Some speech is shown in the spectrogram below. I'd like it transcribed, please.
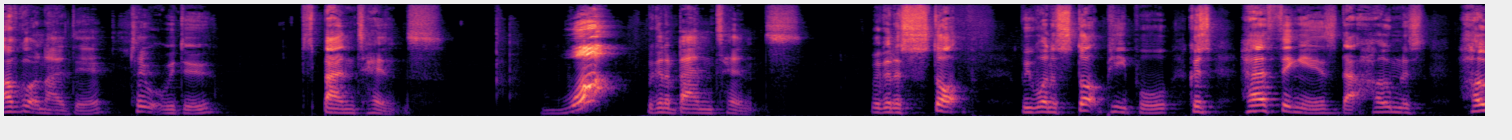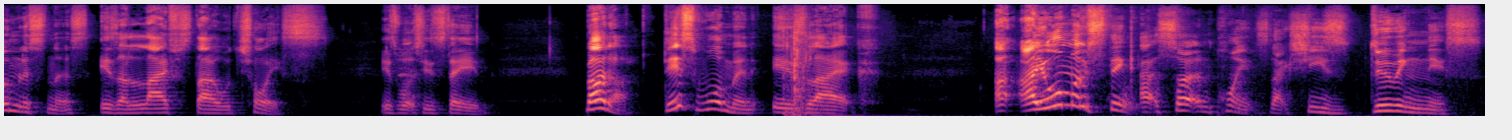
I've got an idea. Tell you what we do. Let's ban tents. What? We're gonna ban tents. We're gonna stop. We want to stop people because her thing is that homeless homelessness is a lifestyle choice. Is what she's saying, brother. This woman is like. I, I almost think at certain points like she's doing this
